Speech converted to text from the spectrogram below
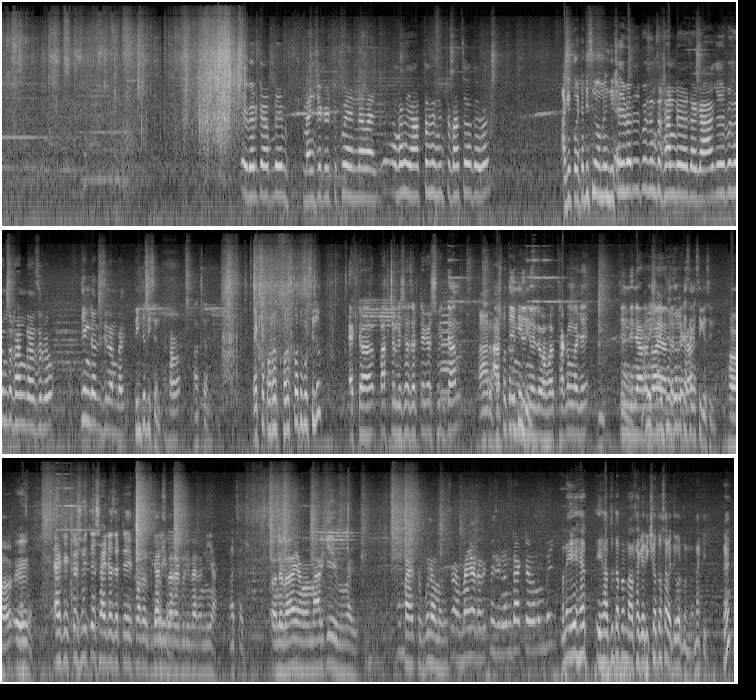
এবারকে আপনি মানুষকে একটু কোয়েন না ভাই। আমার এই আটটা দিন একটু দেয় ভাই। আগে কয়টা দিছিলাম আমরা ইঞ্জেকশন এইবার এই পর্যন্ত ঠান্ডা হয়ে যায়। আগে এই পর্যন্ত ঠান্ডা ছিল তিনটা দিছিলাম ভাই। তিনটে দিছেন হ্যাঁ। আচ্ছা। একটা খরচ খরচ কত পড়ছিল? একটা পাঁচচল্লিশ হাজার টাকার সুইর দাম। আর হাসপাতালে তিন দিন হইল থাকুন লাগে। তিন দিনে আরও মানে নয় হাজার কাছাকাছি গেছিল। হ্যাঁ আচ্ছা। এক একটা সুইতে ষাট হাজার টাকা খরচ গাড়ি ভাড়া গুড়ি ভাড়া নিয়া। আচ্ছা আচ্ছা। ভাই আমার মার কি ভাই? তো মানুষ। কইছিলাম ডাক্তার বললাম ভাই। মানে এই হাত এই হাত যদি আপনার না থাকে রিক্সা তো চালাইতে পারবেন না নাকি? হ্যাঁ?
